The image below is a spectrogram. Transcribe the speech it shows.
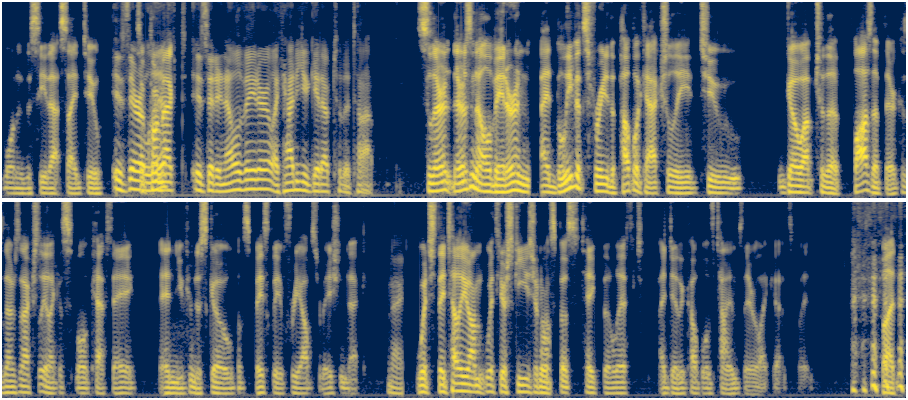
wanted to see that side too. Is there So a Cormac- lift? Is it an elevator? Like, how do you get up to the top? So there, there's an elevator, and I believe it's free to the public actually to go up to the plaza up there because there's actually like a small cafe, and you can just go. It's basically a free observation deck. Nice. Which they tell you on with your skis, you're not supposed to take the lift. I did a couple of times. They were like, "Yeah, it's fine." But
